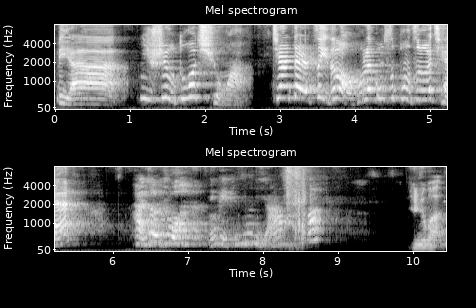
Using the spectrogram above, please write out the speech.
李安安，你是有多穷啊？竟然带着自己的老公来公司碰自个儿钱！韩特助，您给评评理啊！啊！沈主管，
